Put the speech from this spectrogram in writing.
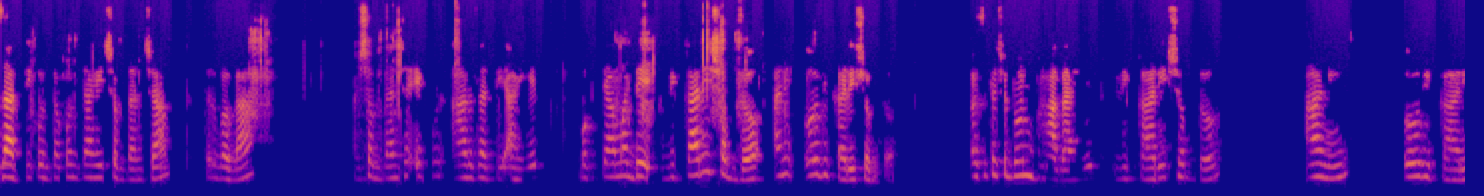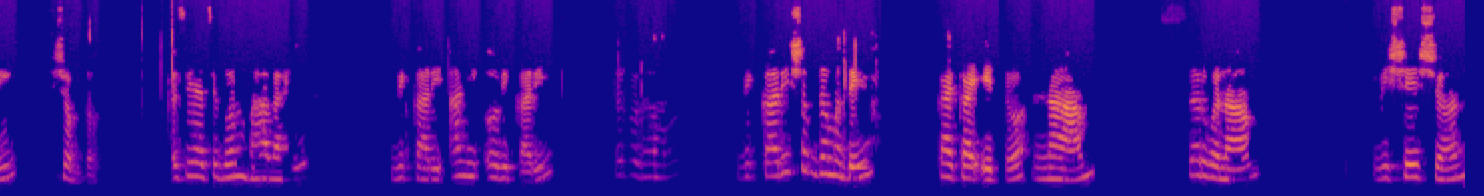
जाती कोणत्या कोणत्या आहेत शब्दांच्या. तर बघा शब्दांच्या एकूण आठ जाती आहेत. मग त्यामध्ये विकारी शब्द आणि अविकारी शब्द. असे त्याचे दोन भाग आहेत. विकारी शब्द आणि अविकारी शब्द. असे याचे दोन भाग आहेत. विकारी आणि अविकारी तर बघा मग विकारी शब्दामध्ये काय काय येतं? नाम सर्वनाम विशेषण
